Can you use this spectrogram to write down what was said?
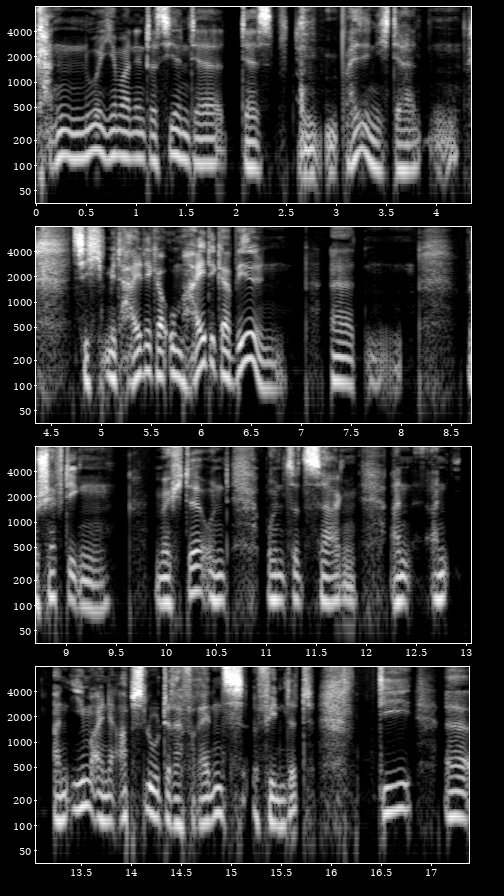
kann nur jemand interessieren, der, der, weiß ich nicht, der sich mit Heidegger um Heidegger willen äh, beschäftigen möchte und, und sozusagen an, an, an ihm eine absolute Referenz findet, die äh,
